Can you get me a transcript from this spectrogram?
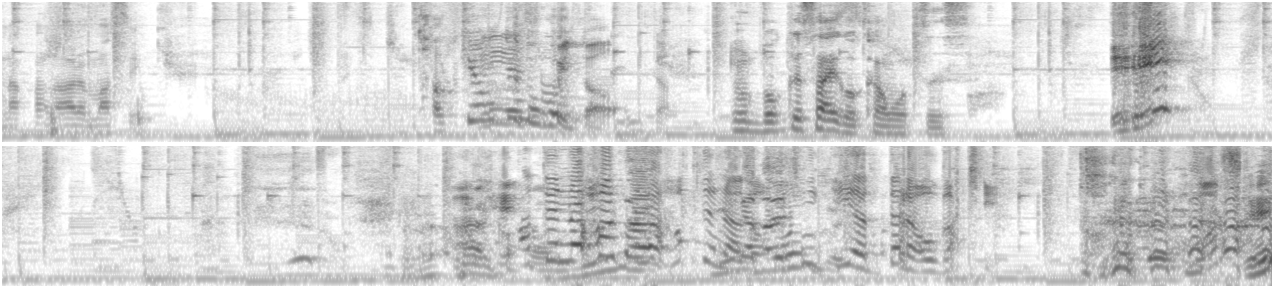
中野あるます竹雄ってどこいた？僕最後貨物です。え？はてなはてなはてなが本気やったらおかしいえ？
